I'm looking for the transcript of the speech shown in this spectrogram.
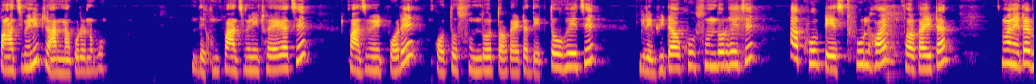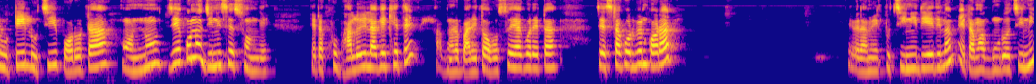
পাঁচ মিনিট রান্না করে নেব। দেখুন পাঁচ মিনিট হয়ে গেছে। পাঁচ মিনিট পরে কত সুন্দর তরকারিটা দেখতেও হয়েছে। গ্রেভিটাও খুব সুন্দর হয়েছে আর খুব টেস্টফুল হয় তরকারিটা। মানে এটা রুটি, লুচি, পরোটা অন্য যে কোনো জিনিসের সঙ্গে এটা খুব ভালোই লাগে খেতে। আপনারা বাড়িতে অবশ্যই একবার এটা চেষ্টা করবেন করার। এবার আমি একটু চিনি দিয়ে দিলাম। এটা আমার গুঁড়ো চিনি,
